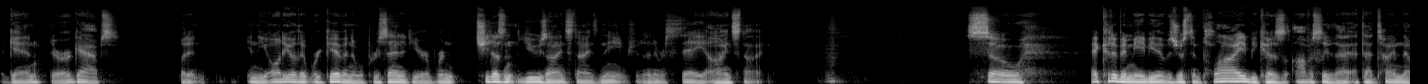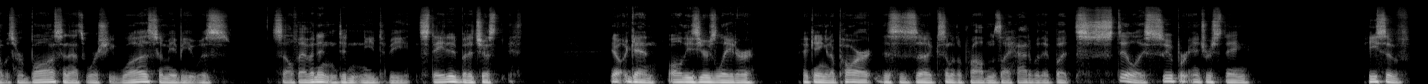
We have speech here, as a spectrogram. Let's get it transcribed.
again, there are gaps, but in, in the audio that we're given and we're presented here, we're, she doesn't use Einstein's name. She doesn't ever say Einstein. So it could have been maybe that was just implied because obviously that at that time that was her boss and that's where she was. So maybe it was self-evident and didn't need to be stated. But it just, you know, again, all these years later, picking it apart, this is uh, some of the problems I had with it. But still, a super interesting piece of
